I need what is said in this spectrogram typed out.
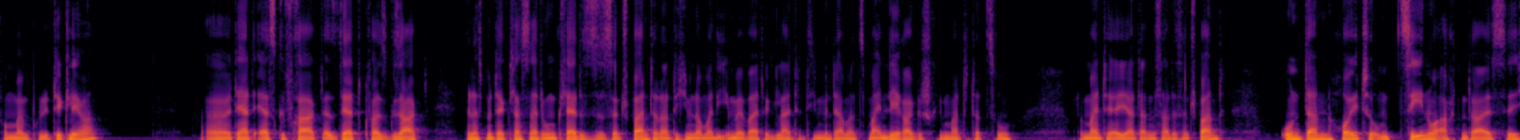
von meinem Politiklehrer. Äh, der hat erst gefragt, also der hat quasi gesagt, wenn das mit der Klassenleitung geklärt ist, ist es entspannt. Dann hatte ich ihm nochmal die E-Mail weitergeleitet, die mir damals mein Lehrer geschrieben hatte dazu. Dann meinte er, ja, dann ist alles entspannt. Und dann heute um 10.38 Uhr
